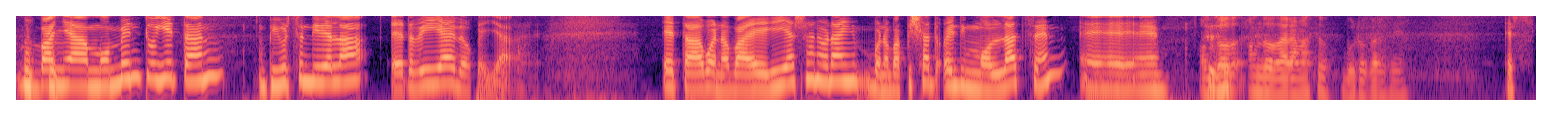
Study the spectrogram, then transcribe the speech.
baina momentu hietan, bihurtzen direla erdia edo gehiago. Eta, bueno, ba, egia esan orain, bueno, ba, pixkat orain moldatzen, e, Ondo, ondo dara mazu, burokrazia. Ez.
